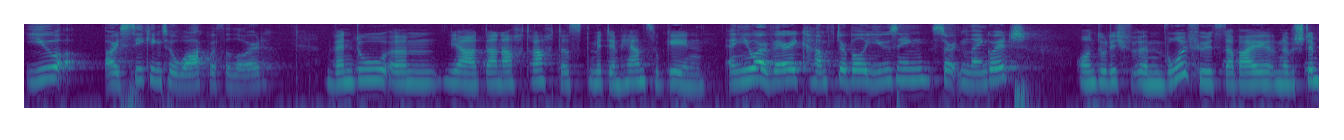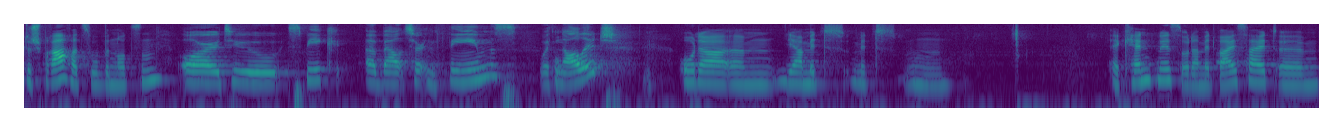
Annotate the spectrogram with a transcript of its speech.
you are seeking to walk with the Lord Wenn du ähm, ja, danach trachtest, mit dem Herrn zu gehen. And you are very comfortable using certain language? Und du dich ähm, wohlfühlst dabei, eine bestimmte Sprache zu benutzen? Or to speak about certain themes with knowledge, oder ähm, ja, mit, mit mh, Erkenntnis oder mit Weisheit ähm,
